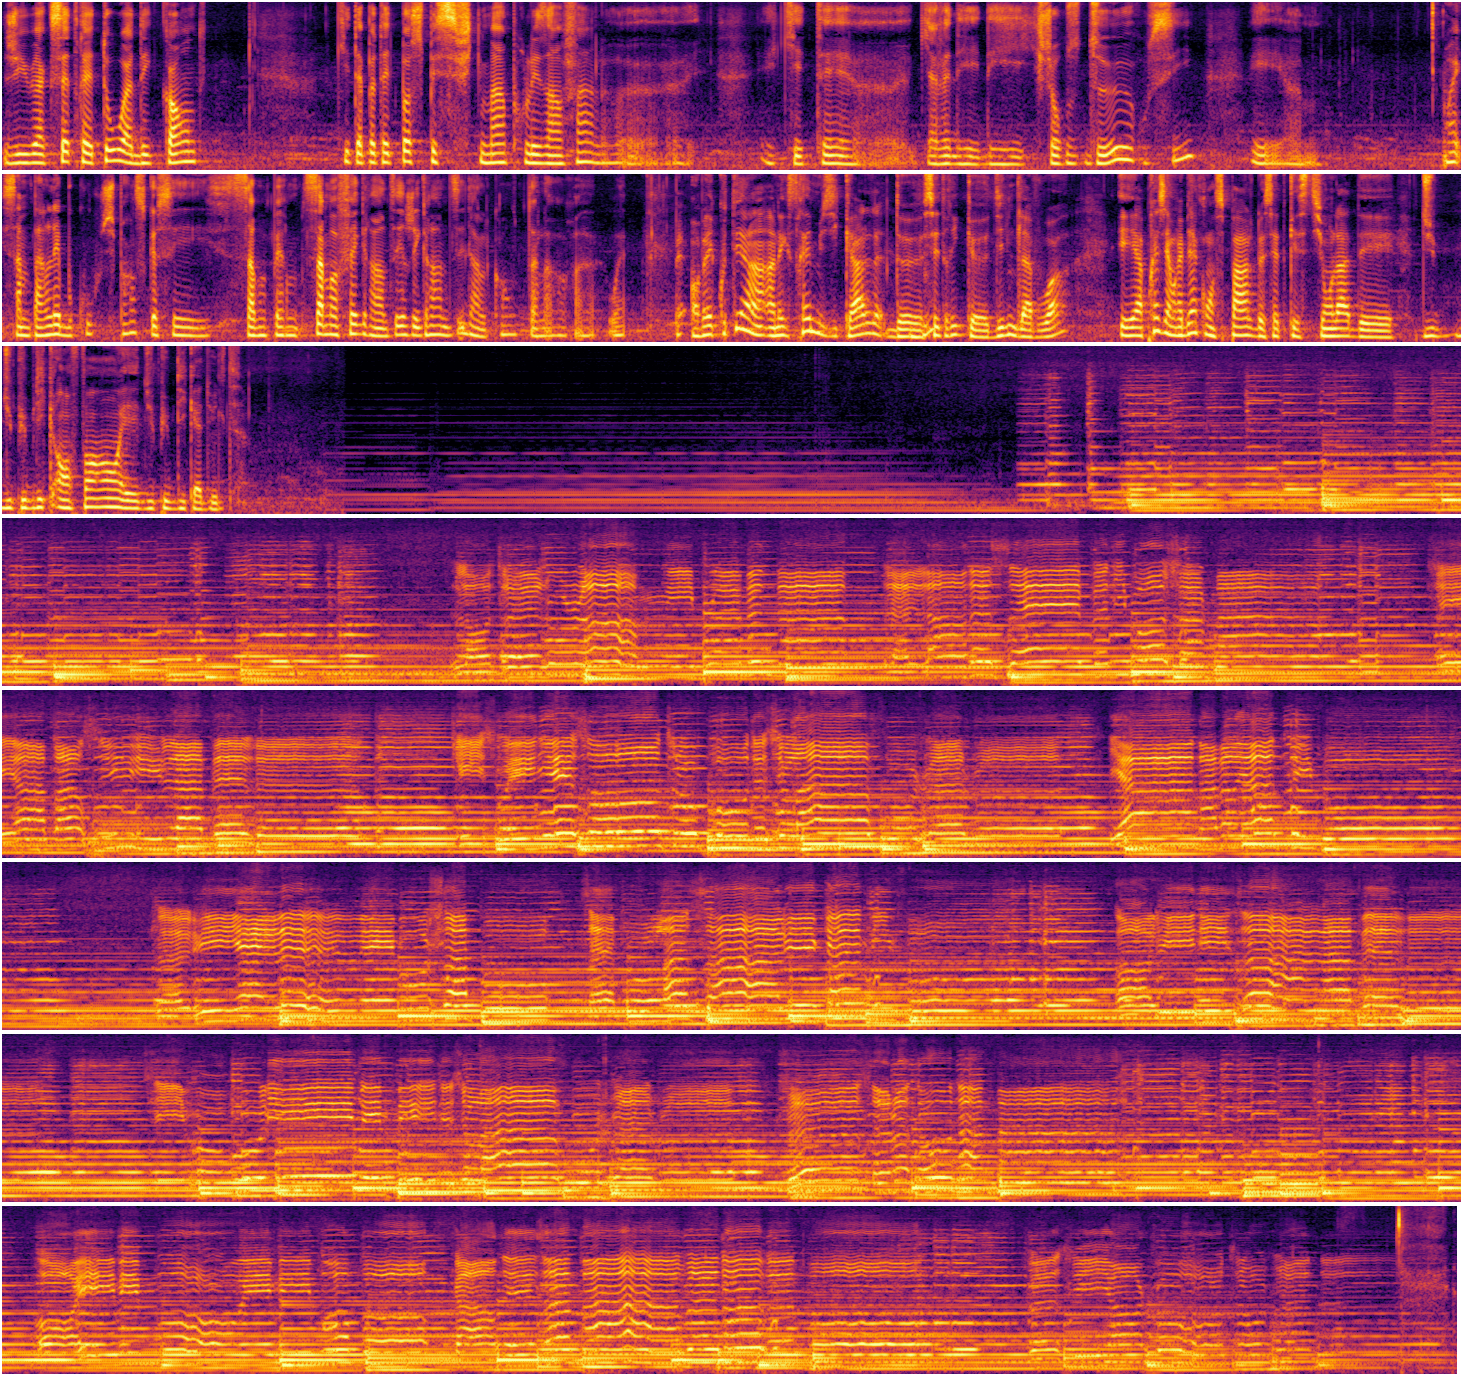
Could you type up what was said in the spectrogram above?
j'ai eu accès très tôt à des contes qui étaient peut-être pas spécifiquement pour les enfants, euh, et qui étaient... euh, qui avaient des, des choses dures aussi. Et... oui, ça me parlait beaucoup. Je pense que c'est ça m'a permis, ça m'a fait grandir. J'ai grandi dans le conte, alors euh, ouais. Ben, on va écouter un, un extrait musical de Cédric euh, Digne de la Voix. Et après, j'aimerais bien qu'on se parle de cette question-là des, du, du public enfant et du public adulte.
